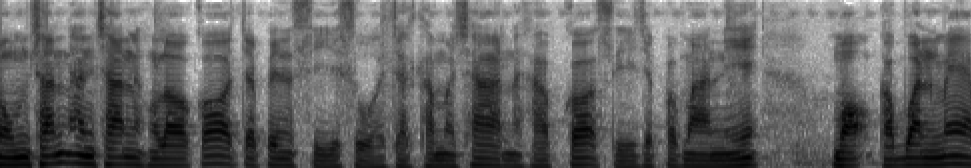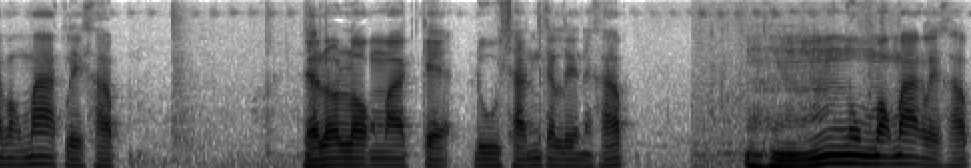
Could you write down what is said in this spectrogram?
นมชั้นอันชันของเราก็จะเป็นสีสวยจากธรรมชาตินะครับ ก็สีจะประมาณนี้เหมาะกับวันแม่มากๆเลยครับ เดี๋ยวเราลองมาแกะดูชั้นกันเลยนะครับหือนุ่มมากๆเลยครับ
